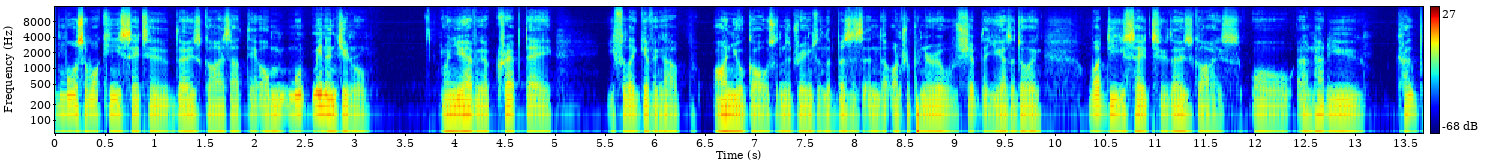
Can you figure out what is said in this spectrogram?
more so, what can you say to those guys out there, or men in general, when you're having a crap day, you feel like giving up on your goals and the dreams and the business and the entrepreneurship that you guys are doing? What do you say to those guys, or and how do you cope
